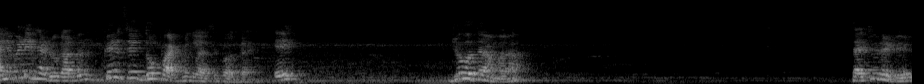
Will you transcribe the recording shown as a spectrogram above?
एलिमेटिक हाइड्रोकार्बन फिर से दो पार्ट में क्लासिफाई होता है। एक, जो होता है हमारा सैचुरेटेड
